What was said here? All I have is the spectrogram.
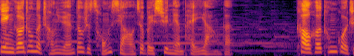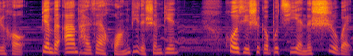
影阁中的成员都是从小就被训练培养的，考核通过之后，便被安排在皇帝的身边。或许是个不起眼的侍卫，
